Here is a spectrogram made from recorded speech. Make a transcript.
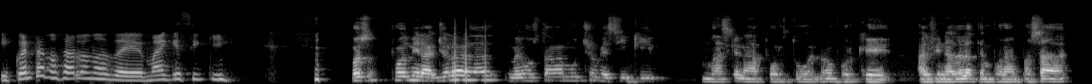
y cuéntanos, háblanos de Mike Gesicki. Pues, pues mira, yo la verdad me gustaba mucho Gesicki más que nada por Tua, ¿no? Porque al final de la temporada pasada,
